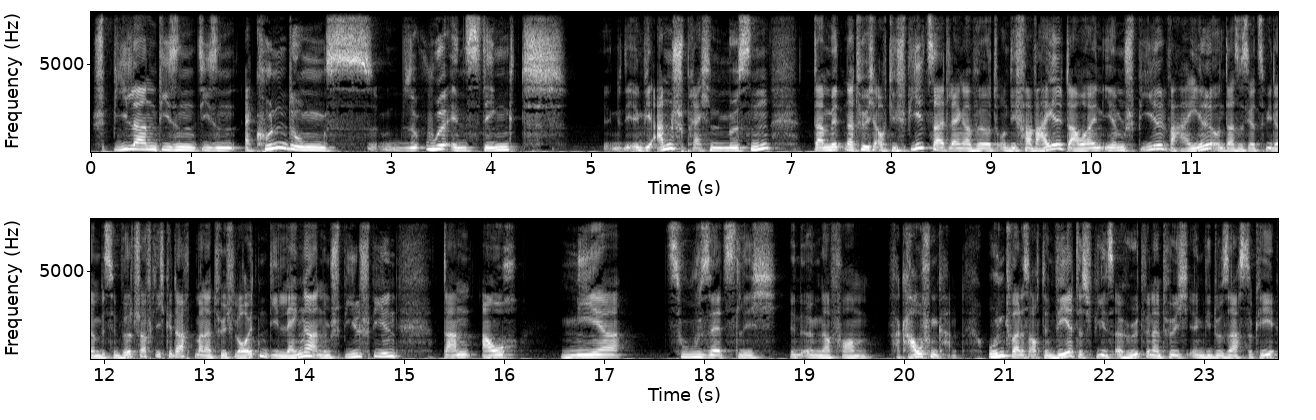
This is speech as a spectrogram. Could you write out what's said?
Spielern diesen, diesen Erkundungs-Urinstinkt irgendwie ansprechen müssen, damit natürlich auch die Spielzeit länger wird und die Verweildauer in ihrem Spiel, weil, und das ist jetzt wieder ein bisschen wirtschaftlich gedacht, man natürlich Leuten, die länger an einem Spiel spielen, dann auch mehr zusätzlich in irgendeiner Form verkaufen kann. Und weil es auch den Wert des Spiels erhöht, wenn natürlich irgendwie du sagst, okay,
